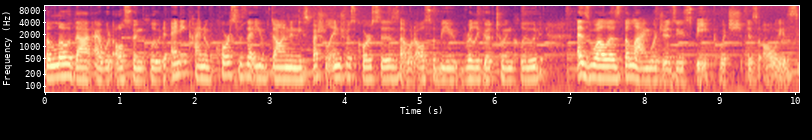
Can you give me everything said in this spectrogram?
below that, I would also include any kind of courses that you've done, any special interest courses that would also be really good to include, as well as the languages you speak, which is always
